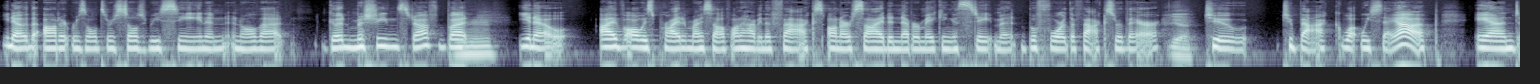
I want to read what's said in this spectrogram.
you know the audit results are still to be seen and and all that good machine stuff, but mm-hmm. you know. I've always prided myself on having the facts on our side and never making a statement before the facts are there Yeah. to to back what we say up. And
